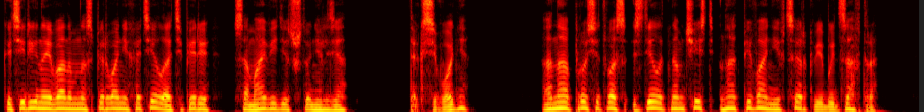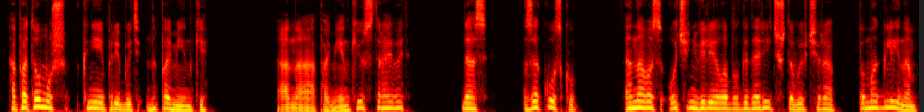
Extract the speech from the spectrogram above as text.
Катерина Ивановна сперва не хотела, а теперь и сама видит, что нельзя. «Так сегодня?» «Она просит вас сделать нам честь на отпевании в церкви быть завтра. а потом уж к ней прибыть на поминки». «Она поминки устраивает?» «Да-с, закуску. Она вас очень велела благодарить, что вы вчера помогли нам.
